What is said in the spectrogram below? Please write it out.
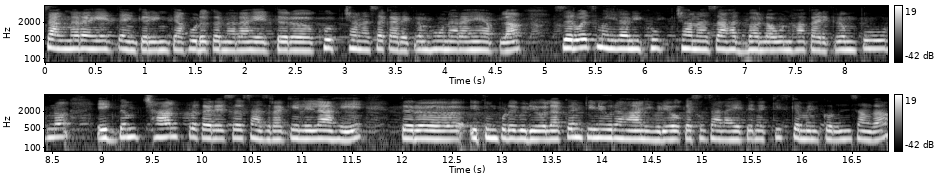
सांगणार आहेत अँकरिंग त्या पुढं करणार आहेत. तर खूप छान असा कार्यक्रम होणार आहे आपला. सर्वच महिलांनी खूप छान असा हातभार लावून हा कार्यक्रम पूर्ण एकदम छान प्रकारे असं साजरा केलेला आहे. तर इथून पुढे व्हिडिओला कंटिन्यू राहा आणि व्हिडिओ कसा झाला आहे ते नक्कीच कमेंट करून सांगा.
